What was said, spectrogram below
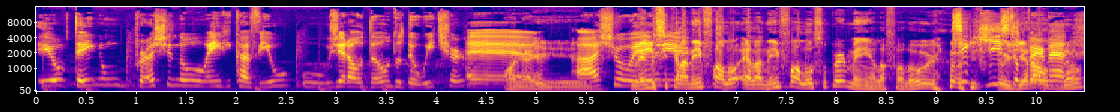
eu tenho um crush no Henry Cavill, o Geraldão do The Witcher. É, Olha aí. Acho Lembre-se ele... que ela nem falou, ela nem falou Superman, ela falou o, o Geraldão.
